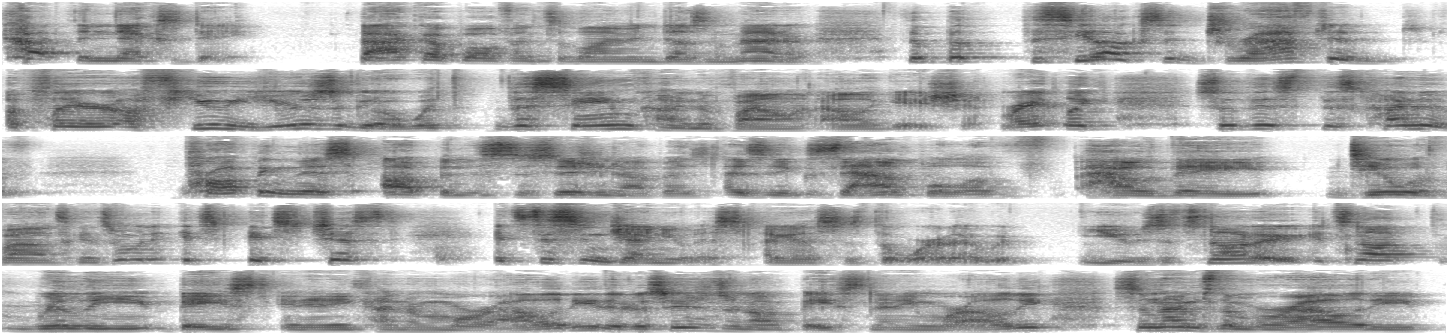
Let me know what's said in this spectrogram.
cut the next day. Backup offensive lineman doesn't matter. The, but the Seahawks had drafted a player a few years ago with the same kind of violent allegation, right? Like, so this this kind of propping this up and this decision up as, as an example of how they deal with violence against women it's it's just it's disingenuous i guess is the word i would use it's not a it's not really based in any kind of morality their decisions are not based in any morality sometimes the morality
